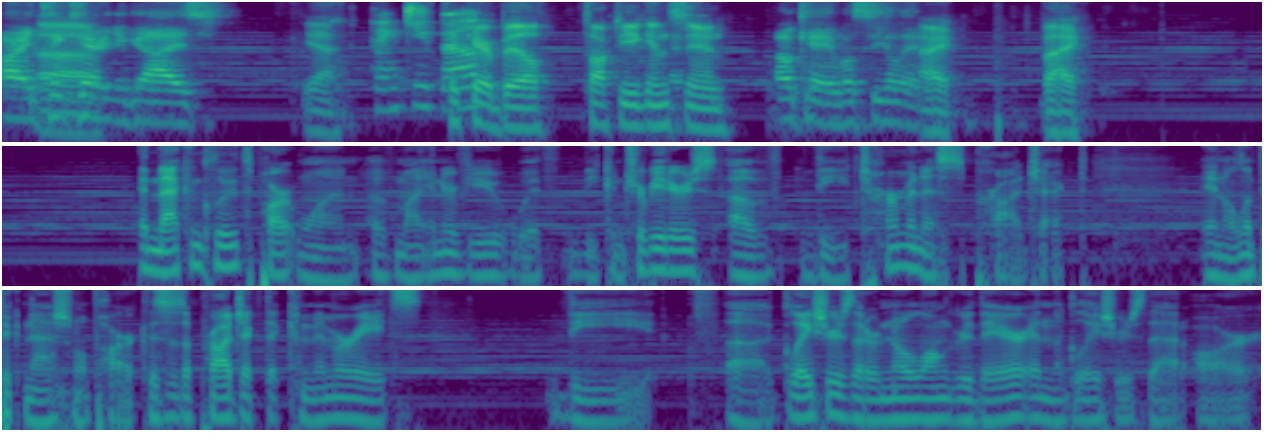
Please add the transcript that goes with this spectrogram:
All right, take Uh, care, you guys. Yeah. Thank you, Bill. Take care, Bill. Talk to you again soon. Okay, we'll see you later. All right. Bye. And that concludes part one of my interview with the contributors of the Terminus Project in Olympic National Park. This is a project that commemorates the uh, glaciers that are no longer there and the glaciers that are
